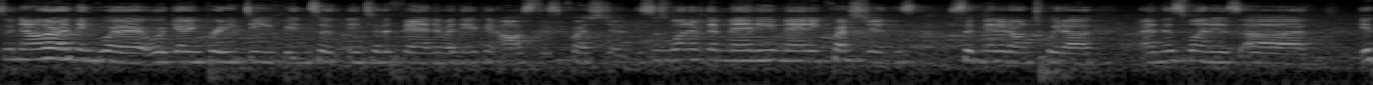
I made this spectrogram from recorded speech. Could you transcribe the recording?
So now that I think we're, we're getting pretty deep into, into the fandom, I think I can ask this question. This is one of the many, many questions submitted on Twitter. And this one is uh, if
